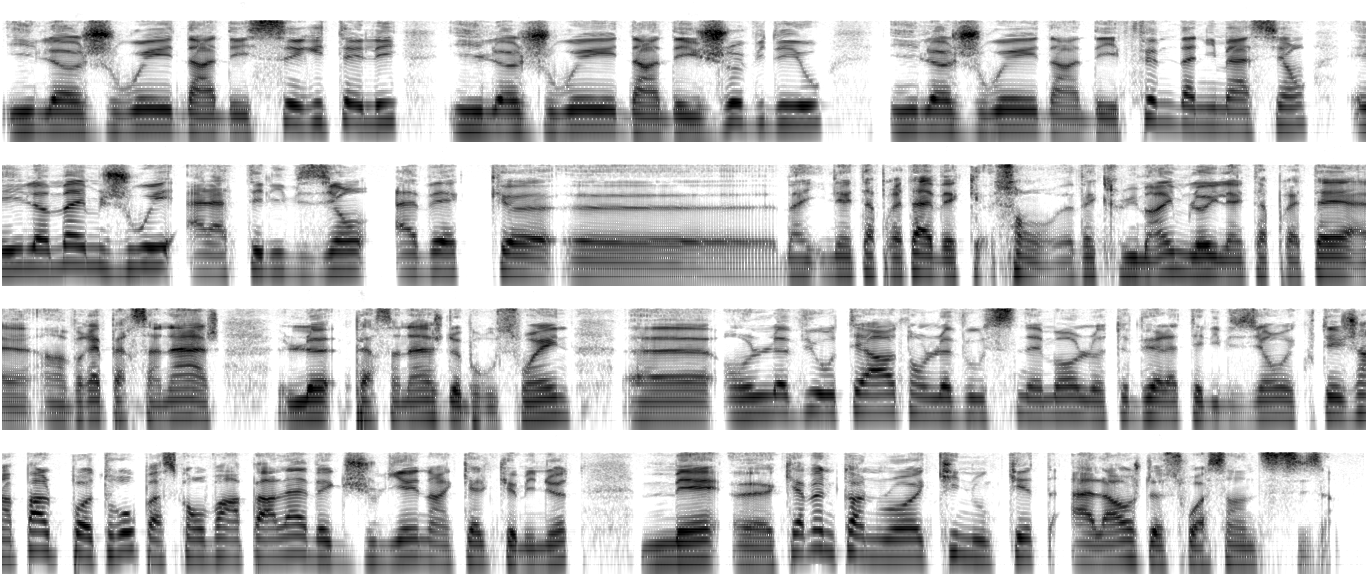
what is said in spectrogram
Il a joué dans des séries télé, il a joué dans des jeux vidéo, il a joué dans des films d'animation et il a même joué à la télévision avec. Euh, euh, ben, il interprétait avec, son, avec lui-même, il interprétait euh, en vrai personnage le personnage de Bruce Wayne. on l'a vu au théâtre, on l'a vu au cinéma, on l'a vu à la télévision. Écoutez, j'en parle pas trop parce qu'on va en parler avec Julien dans quelques minutes, mais Kevin Conroy qui nous quitte à l'âge de 66 ans.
